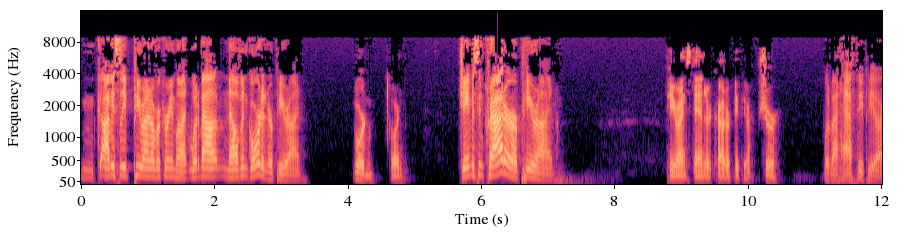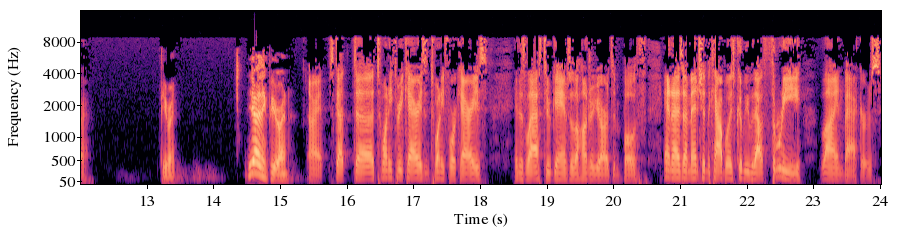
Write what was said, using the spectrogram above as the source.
Mm, Obviously, Perine over Kareem Hunt. What about Melvin Gordon or Perine? Gordon. Gordon. Jamison Crowder or Perine? P Ryan standard, Crowder PPR. Sure. What about half PPR? P Ryan. Yeah, I think P. Ryan. All right. He's got uh, 23 carries and 24 carries in his last two games with 100 yards in both. And as I mentioned, the Cowboys could be without three linebackers.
